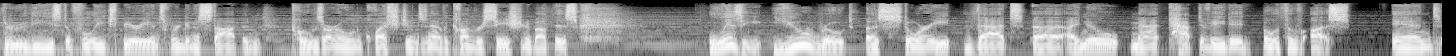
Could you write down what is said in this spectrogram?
through these to fully experience. We're gonna stop and pose our own questions and have a conversation about this. Lizzie, you wrote a story that uh, I know Matt captivated both of us. And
